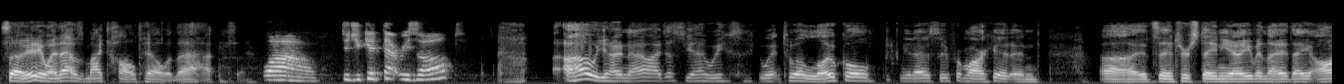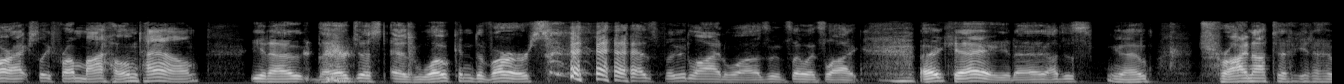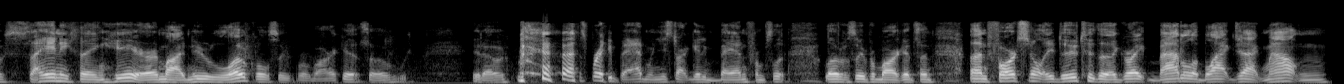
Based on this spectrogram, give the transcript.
So anyway, that was my tall tale with that. So. Wow. Did you get that resolved? Oh, you know, no, I just yeah, we went to a local, you know, supermarket and uh, it's interesting, you know, even though they are actually from my hometown, you know, they're just as woke and diverse as Food Lion was. And so it's like, okay, you know, I just, you know, try not to, you know, say anything here in my new local supermarket. So, you know, that's pretty bad when you start getting banned from su- local supermarkets. And unfortunately, due to the great Battle of Blackjack Mountain,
